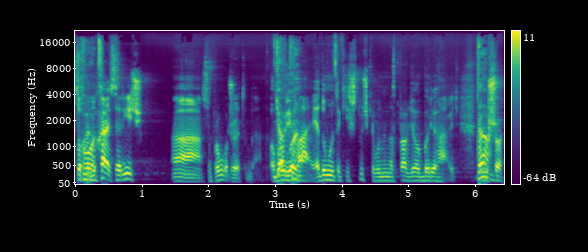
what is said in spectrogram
Слухай, От. ну хай ця річ а, супроводжує тебе, Дякую. оберігає. Я думаю, такі штучки вони насправді оберігають. Так. Тому що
